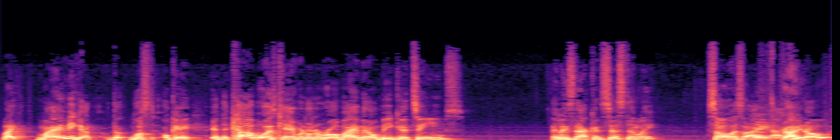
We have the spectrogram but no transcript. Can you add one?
like Miami got the, what's the, okay? If the Cowboys can't win on the road, Miami don't beat good teams. At least not consistently. So it's like, Right. you know,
